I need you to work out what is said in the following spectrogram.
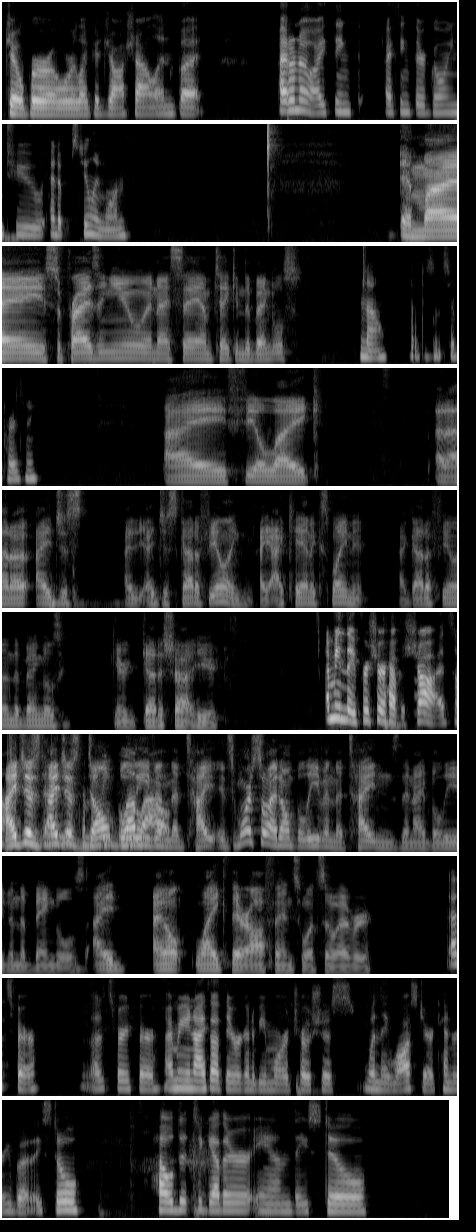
Joe Burrow or like a Josh Allen, but I don't know. I think I think they're going to end up stealing one. Am I surprising you when I say I'm taking the Bengals? No, that doesn't surprise me. I feel like I, I, I just I, I just got a feeling. I, I can't explain it. I got a feeling the Bengals got a shot here. I mean, they for sure have a shot. It's not I just I just don't believe in the tight. It's more so I don't believe in the Titans than I believe in the Bengals. I I don't like their offense whatsoever. That's fair. That's very fair. I mean, I thought they were going to be more atrocious when they lost Derrick Henry, but they still held it together and they still,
